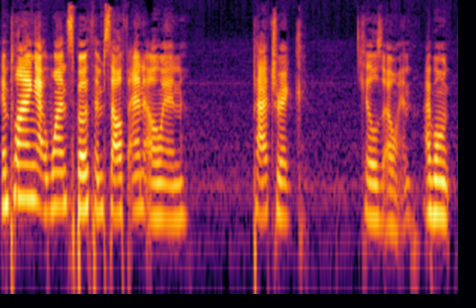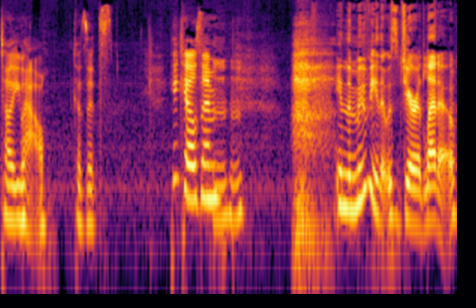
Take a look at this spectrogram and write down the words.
implying at once both himself and Owen, Patrick kills Owen. I won't tell you how because it's he kills him. In the movie, that was Jared Leto,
